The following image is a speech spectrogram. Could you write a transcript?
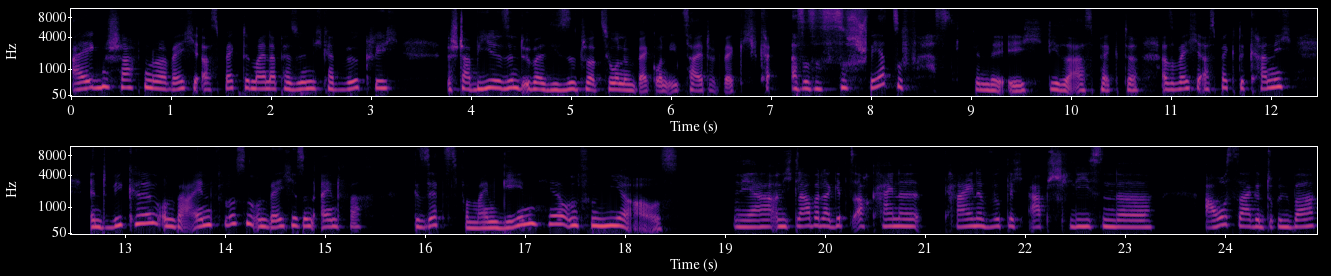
Eigenschaften oder welche Aspekte meiner Persönlichkeit wirklich stabil sind über die Situation hinweg und die Zeit hinweg. Kann, also es ist so schwer zu fassen, finde ich, diese Aspekte. Also welche Aspekte kann ich entwickeln und beeinflussen und welche sind einfach gesetzt von meinen Genen her und von mir aus? Ja, und ich glaube, da gibt es auch keine keine wirklich abschließende Aussage drüber.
